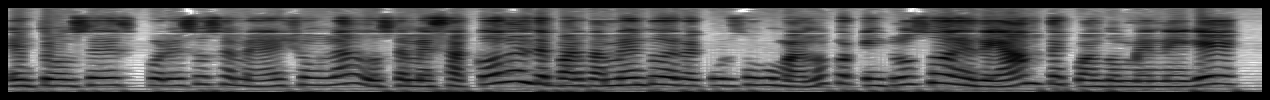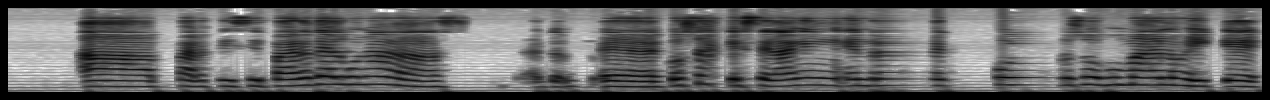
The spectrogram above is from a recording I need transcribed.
Entonces, por eso se me ha hecho un lado, se me sacó del Departamento de Recursos Humanos, porque incluso desde antes, cuando me negué a participar de algunas eh, cosas que se dan en, recursos humanos y que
